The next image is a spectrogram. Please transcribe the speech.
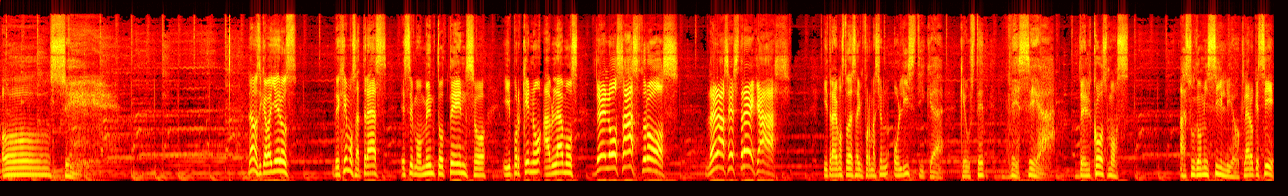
Oh, sí. Damas y caballeros, dejemos atrás ese momento tenso y, ¿por qué no hablamos de los astros, de las estrellas? Y traemos toda esa información holística que usted desea del cosmos a su domicilio, claro que sí.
